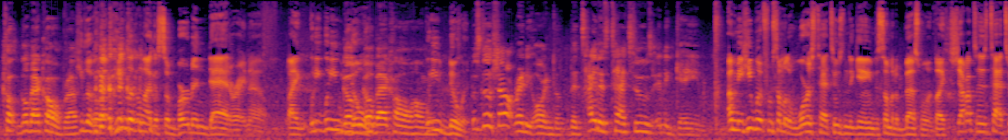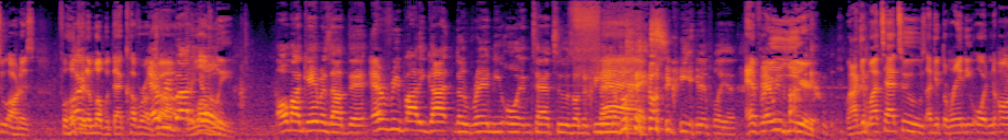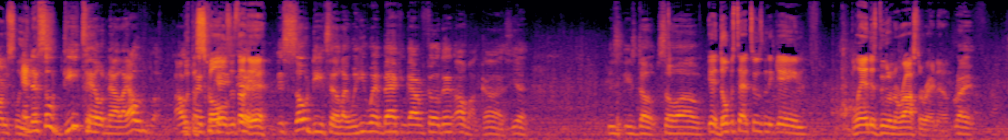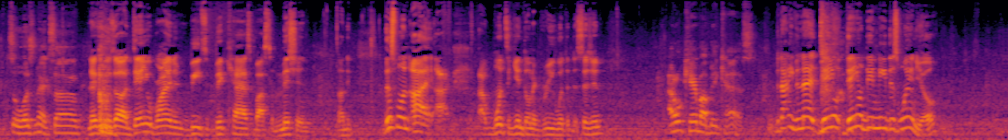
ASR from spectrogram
Co- go back home, bro. He looking like he looking like a suburban dad right now. Like, what are you, what are you go doing? go back home, homie. What are you doing? But still, shout out Randy Orton, the, the tightest tattoos in the game. I mean, he went from some of the worst tattoos in the game to some of the best ones. Like, shout out to his tattoo artist for hooking Like, him up with that cover up everybody- job. yo. All my gamers out there, everybody got the Randy Orton tattoos on the creative player. On the creative player. Every Everybody- year, when I get my tattoos, I get the Randy Orton arm sleeve. and they're so detailed now. Like I was, I was With the playing skulls 2K, and stuff, yeah. it's so detailed. Like when he went back and got him filled in. Oh my gosh, yeah, he's he's dope. So uh, yeah, dopest tattoos in the game. Blandest dude on the roster right now. right. So what's next? Um, Next was uh, Daniel Bryan beats Big Cass by submission. Now, this one, I, I, I once again don't agree with the decision. I don't care about Big Cass. But not even that. Daniel Daniel didn't need this win, yo.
